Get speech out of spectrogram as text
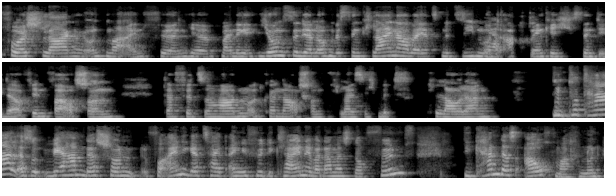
vorschlagen und mal einführen. Hier, meine Jungs sind ja noch ein bisschen kleiner, aber jetzt mit sieben ja. und acht, denke ich, sind die da auf jeden Fall auch schon dafür zu haben und können da auch schon fleißig mit plaudern. Total. Also wir haben das schon vor einiger Zeit eingeführt. Die Kleine war damals noch fünf. Die kann das auch machen. Und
